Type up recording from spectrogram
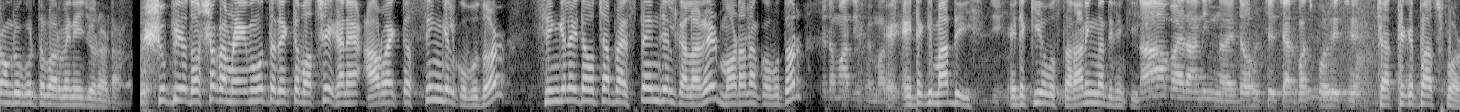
সংগ্রহ করতে পারবেন এই জোড়াটা। সুপ্রিয় দর্শক আমরা এই মুহূর্তে দেখতে পাচ্ছি এখানে আরও একটা সিঙ্গেল কবুতর। সিঙ্গেল এটা হচ্ছে আপনার স্পেঞ্জেল কালারের মডার্না কবুতর। এটা মাদি ভাই মাদি। এটা কি মাদি। এটা কি অবস্থা? রানিং মাদি নাকি? না ভাই রানিং না এটা হচ্ছে চার পাঁচ পর হয়েছে। চার থেকে পাঁচ পর?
